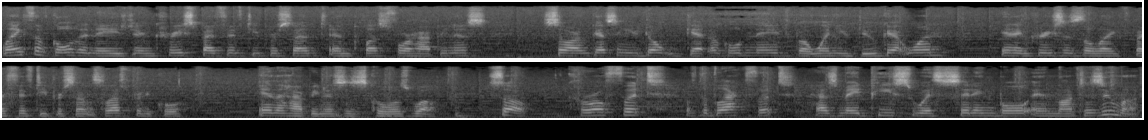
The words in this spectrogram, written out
Length of Golden Age increased by 50% and plus 4 happiness. So I'm guessing you don't get a Golden Age, but when you do get one, it increases the length by 50%, so that's pretty cool. And the happiness is cool as well. So, Crowfoot of the Blackfoot has made peace with Sitting Bull and Montezuma.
